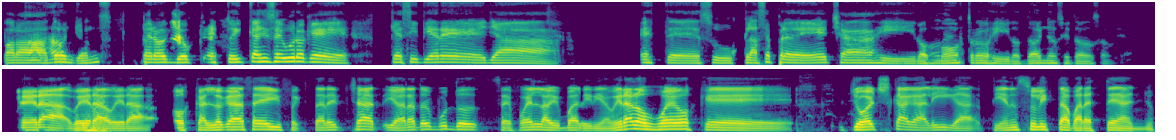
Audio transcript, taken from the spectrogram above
para Ajá. Dungeons, pero yo estoy casi seguro que, que sí tiene ya este sus clases predehechas y los Ok. monstruos y los dungeons y todo eso. Verá, verá, verá. Oscar lo que hace es infectar el chat y ahora todo el mundo se fue en la misma línea. Mira los juegos que George Cagaliga tiene en su lista para este año.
